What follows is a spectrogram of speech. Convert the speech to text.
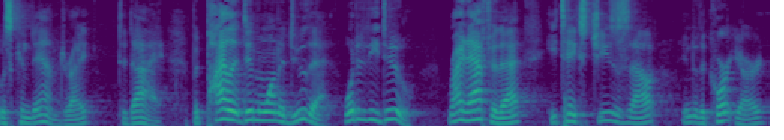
was condemned, right? To die. But Pilate didn't want to do that. What did he do? Right after that, he takes Jesus out into the courtyard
